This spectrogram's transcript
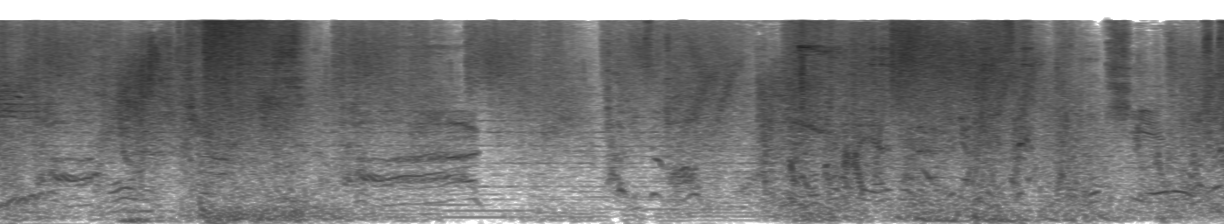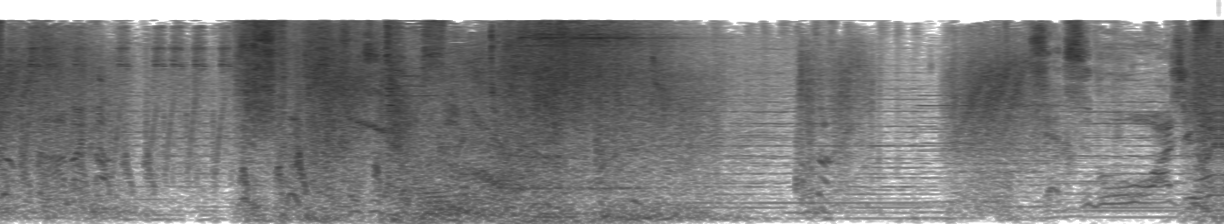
攻撃警戒にするかはそろそろ眠る時間味わえ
